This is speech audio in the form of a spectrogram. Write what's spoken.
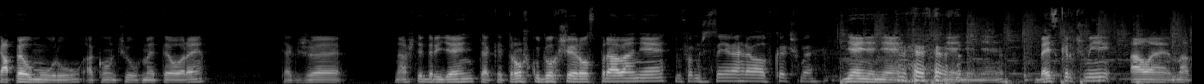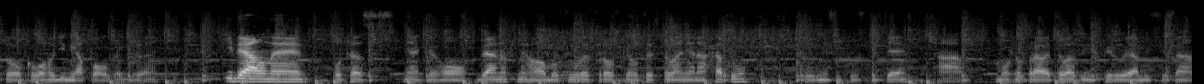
Kapelmúru a končil v Meteore. Takže na štedrý deň, také trošku dlhšie rozprávanie. Dúfam, že si nenahrával v krčme. Nie, nie, nie. nie, nie, nie. Bez krčmy, ale má to okolo hodiny a pol, takže ideálne počas nejakého vianočného alebo silvestrovského cestovania na chatu. Kľudne si pustíte a možno práve to vás inšpiruje, aby ste sa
